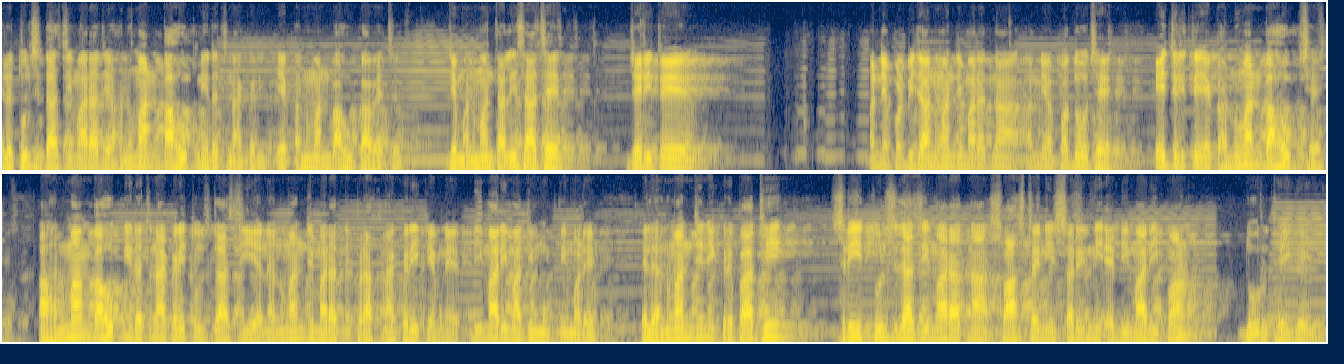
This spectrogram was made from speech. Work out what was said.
એટલે તુલસીદાસજી મહારાજે હનુમાન બાહુકની રચના કરી. એક હનુમાન બાહુક આવે છે, જેમ હનુમાન ચાલીસા છે, જે રીતે અન્ય પણ બીજા હનુમાનજી મહારાજના અન્ય પદો છે. એ જ રીતે એક હનુમાન બાહુક છે. આ હનુમાન બાહુકની રચના કરી તુલસીદાસજી અને હનુમાનજી મહારાજની પ્રાર્થના કરી કે એમને બીમારીમાંથી મુક્તિ મળે. એટલે હનુમાનજીની કૃપાથી શ્રી તુલસીદાસજી મહારાજના સ્વાસ્થ્યની, શરીરની એ બીમારી પણ દૂર થઈ ગઈ.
